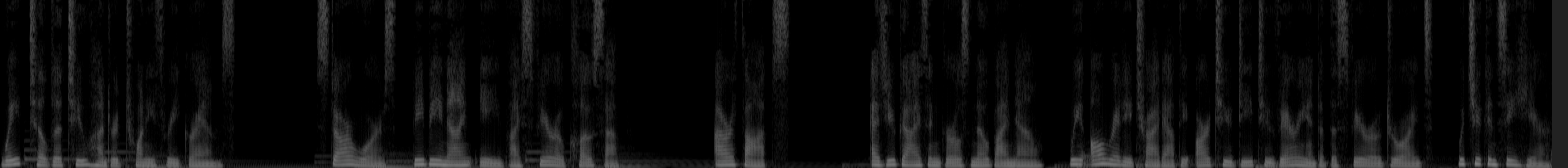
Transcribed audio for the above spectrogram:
weight tilde 223 grams. Star Wars BB 9E by Sphero Close Up. Our thoughts. As you guys and girls know by now, we already tried out the R2D2 variant of the Sphero droids, which you can see here.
